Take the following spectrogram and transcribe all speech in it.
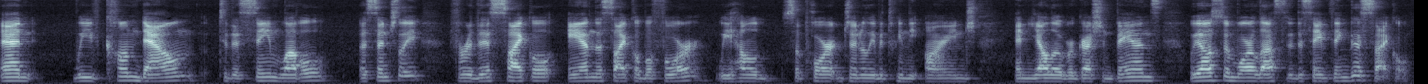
And we've come down to the same level essentially for this cycle and the cycle before. We held support generally between the orange and yellow regression bands. We also more or less did the same thing this cycle.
